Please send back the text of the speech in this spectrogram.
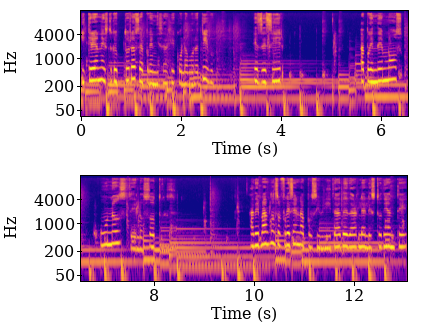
y crean estructuras de aprendizaje colaborativo, es decir, aprendemos unos de los otros. Además nos ofrecen la posibilidad de darle al estudiante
